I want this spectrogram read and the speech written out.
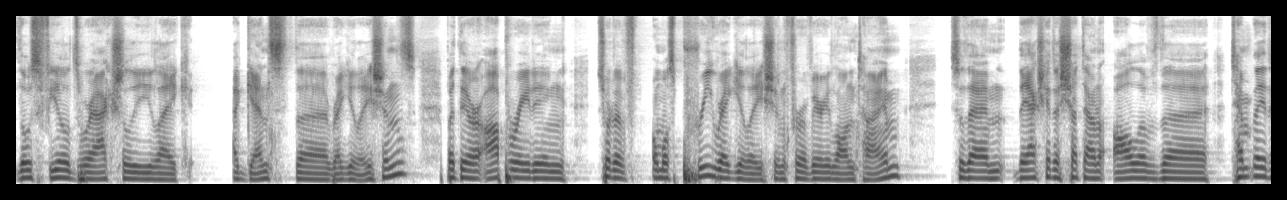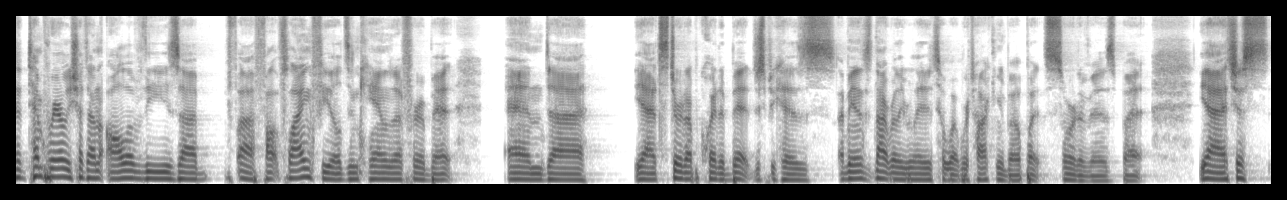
those fields were actually like against the regulations, but they are operating sort of almost pre-regulation for a very long time. So then they actually had to shut down all of the they had to temporarily shut down all of these uh, uh, flying fields in Canada for a bit, and uh, yeah, it stirred up quite a bit just because I mean it's not really related to what we're talking about, but sort of is. But yeah, it's just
